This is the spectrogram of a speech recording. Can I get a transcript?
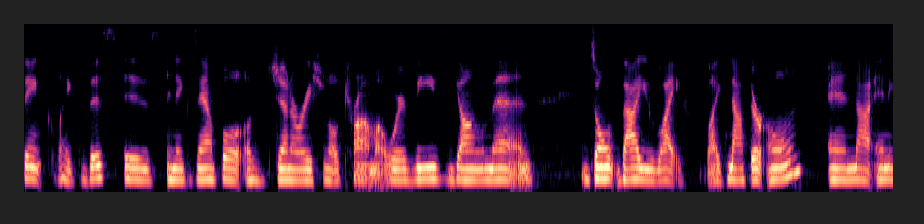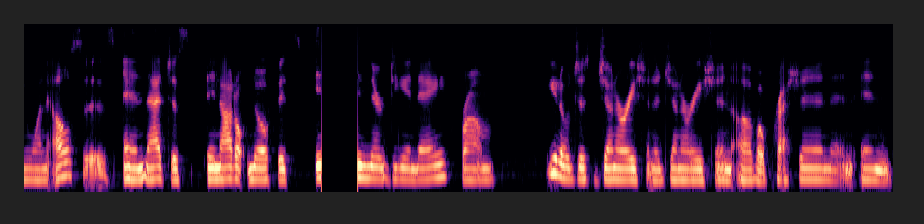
think like this is an example of generational trauma where these young men don't value life, like not their own and not anyone else's. And that just, and I don't know if it's in, in their DNA from, you know, just generation to generation of oppression and, and,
